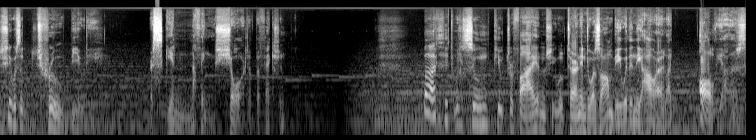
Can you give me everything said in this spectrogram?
She was a true beauty, her skin nothing short of perfection. But it will soon putrefy, and she will turn into a zombie within the hour, like all the others.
